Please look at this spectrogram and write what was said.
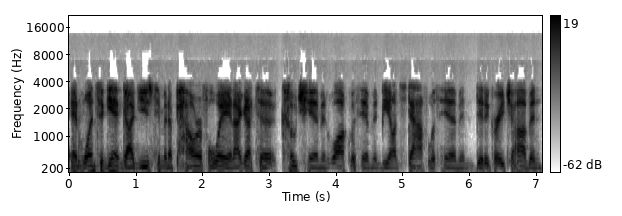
And once again, God used him in a powerful way, and I got to coach him and walk with him and be on staff with him, and did a great job. And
